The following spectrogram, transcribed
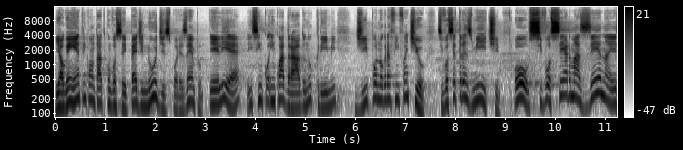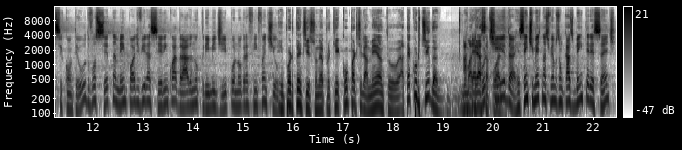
e alguém entra em contato com você e pede nudes, por exemplo, ele é enquadrado no crime de pornografia infantil. Se você transmite ou se você armazena esse conteúdo, você também pode vir a ser enquadrado no crime de pornografia infantil. Importante isso, né? Porque compartilhamento, até curtida numa até dessa curtida. pode. Recentemente nós tivemos um caso bem interessante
